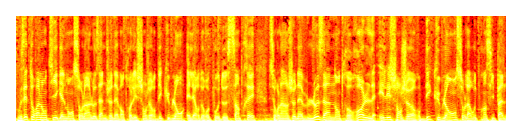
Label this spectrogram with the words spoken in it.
Vous êtes au ralenti également sur l'un Lausanne-Genève entre l'échangeur d'Écublanc et l'aire de repos de Saint-Pré. Sur l'un Genève-Lausanne entre Et l'échangeur d'Écublanc. Sur la route principale,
